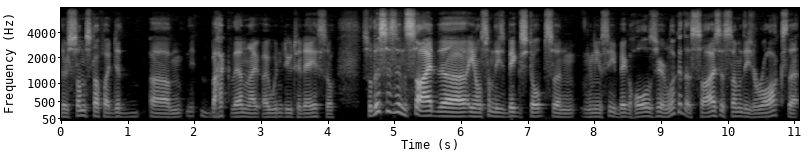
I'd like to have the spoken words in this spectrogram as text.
There's some stuff I did um, back then I, I wouldn't do today. So so this is inside the you know some of these big stopes, and, and you see big holes here. Look at the size of some of these rocks that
